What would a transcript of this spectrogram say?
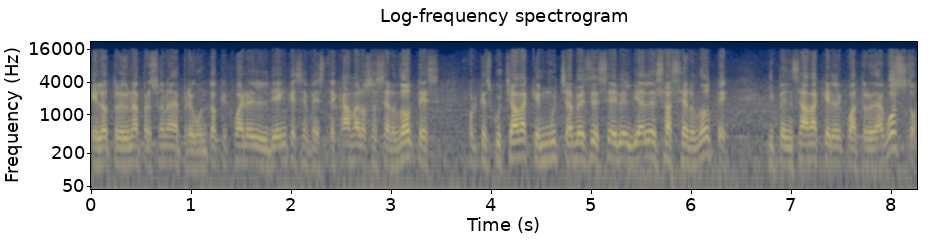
El otro día una persona me preguntó que cuál era el día en que se festejaba a los sacerdotes, porque escuchaba que muchas veces era el día del sacerdote y pensaba que era el 4 de agosto.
